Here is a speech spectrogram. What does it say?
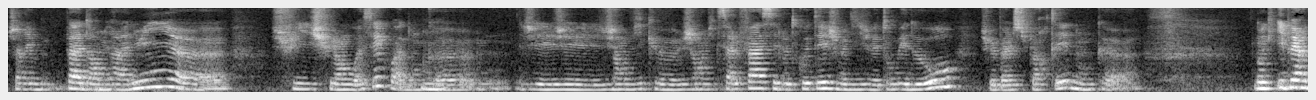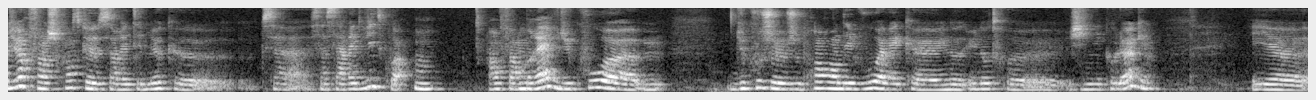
j'arrive pas à dormir la nuit, je, suis, je suis angoissée quoi, donc mm. j'ai envie, que, envie que ça le fasse et de l'autre côté je me dis je vais tomber de haut, je vais pas le supporter, donc, donc hyper dur, enfin je pense que ça aurait été mieux que, ça, ça s'arrête vite quoi. Mm. Enfin bref, du coup du coup, je, je prends rendez-vous avec euh, une, une, autre euh, gynécologue et, euh,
